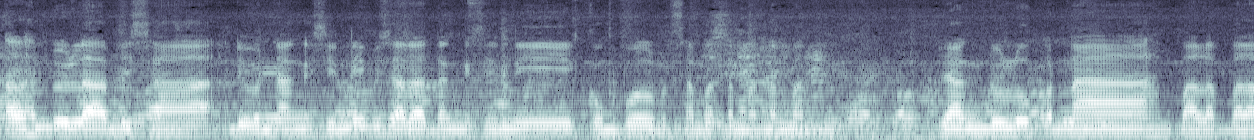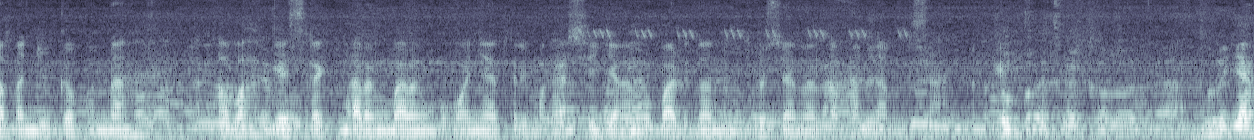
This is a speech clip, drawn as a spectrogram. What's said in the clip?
Alhamdulillah bisa diundang ke sini, bisa datang ke sini kumpul bersama teman-teman yang dulu pernah balap-balapan juga pernah apa gesrek bareng-bareng pokoknya terima kasih jangan lupa ditonton terus channel 86 bisa. Oke.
